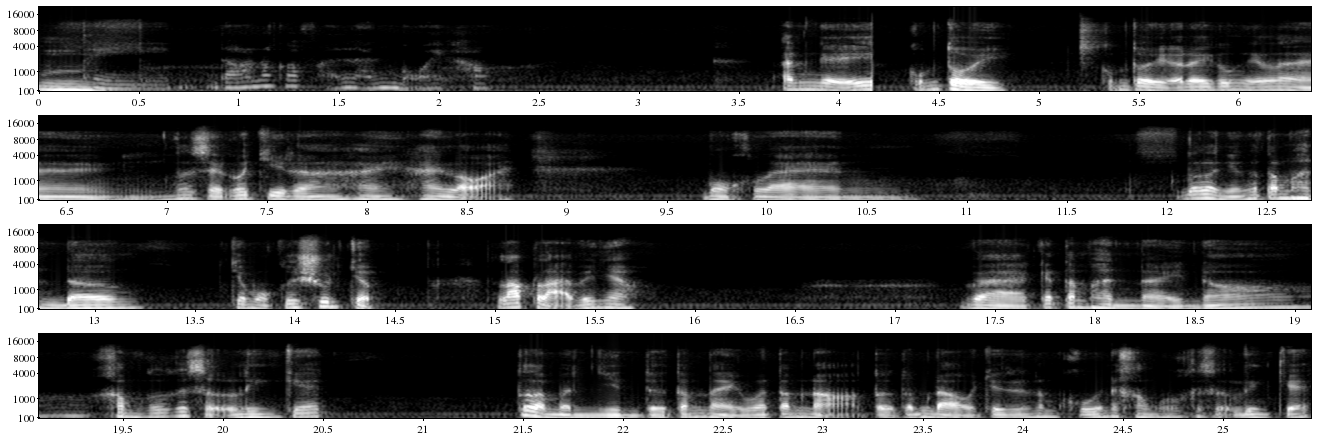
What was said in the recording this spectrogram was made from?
Ừ. thì đó nó có phải là ảnh bộ hay không? Anh nghĩ cũng tùy cũng tùy. Ở đây có nghĩa là nó sẽ có chia ra hai hai loại. Một là đó là những cái tấm hình đơn cho một cái shoot chụp lắp lại với nhau. Và cái tấm hình này nó không có cái sự liên kết. Tức là mình nhìn từ tấm này qua tấm nọ, từ tấm đầu cho đến tấm cuối nó không có cái sự liên kết.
